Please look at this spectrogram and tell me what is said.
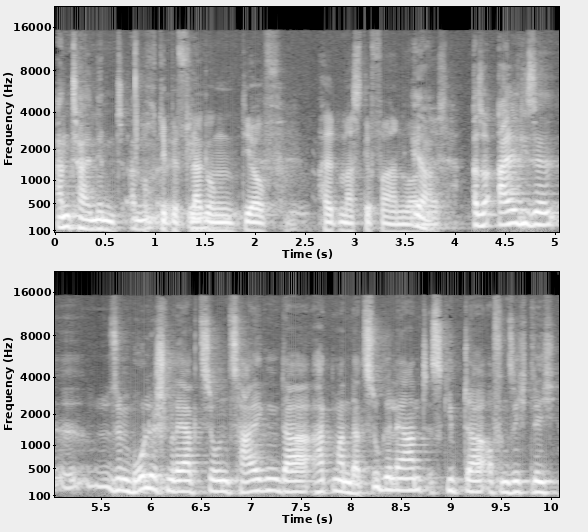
Anteil nimmt an. Auch die Beflaggung, den, die auf Halbmast gefahren worden ja, ist. Also all diese äh, symbolischen Reaktionen zeigen, da hat man dazugelernt. Es gibt da offensichtlich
